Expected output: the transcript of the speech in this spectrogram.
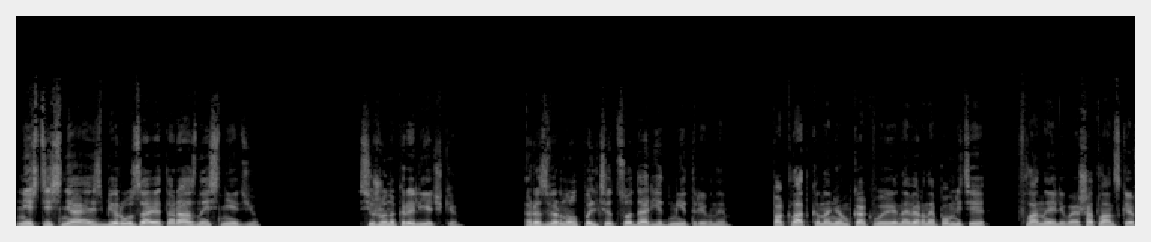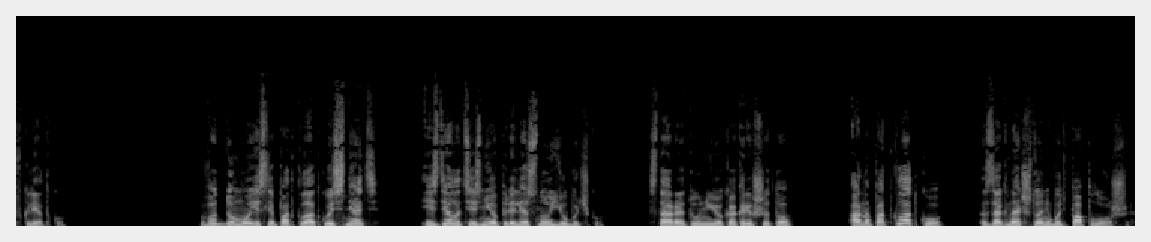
Не стесняясь, беру за это разной снедью. Сижу на крылечке. Развернул пальтецо Дарьи Дмитриевны. Покладка на нем, как вы, наверное, помните, фланелевая, шотландская в клетку. Вот думаю, если подкладку снять и сделать из нее прелестную юбочку. Старая-то у нее как решето, а на подкладку загнать что-нибудь поплоше.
